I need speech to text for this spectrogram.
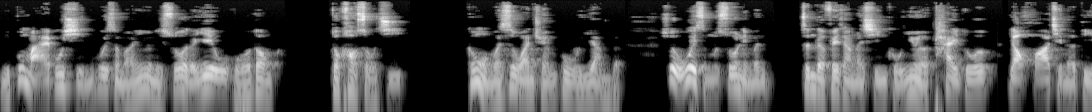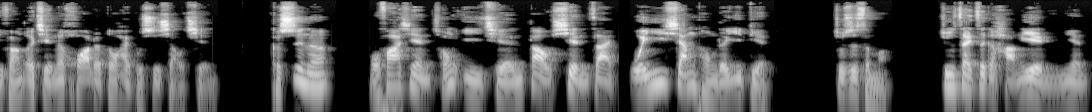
你不买还不行，为什么？因为你所有的业务活动都靠手机，跟我们是完全不一样的。所以我为什么说你们真的非常的辛苦？因为有太多要花钱的地方，而且那花的都还不是小钱。可是呢，我发现从以前到现在，唯一相同的一点。就是什么？就是在这个行业里面，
